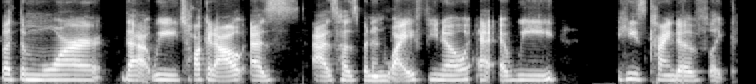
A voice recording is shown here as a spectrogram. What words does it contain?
but the more that we talk it out as as husband and wife you know we he's kind of like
